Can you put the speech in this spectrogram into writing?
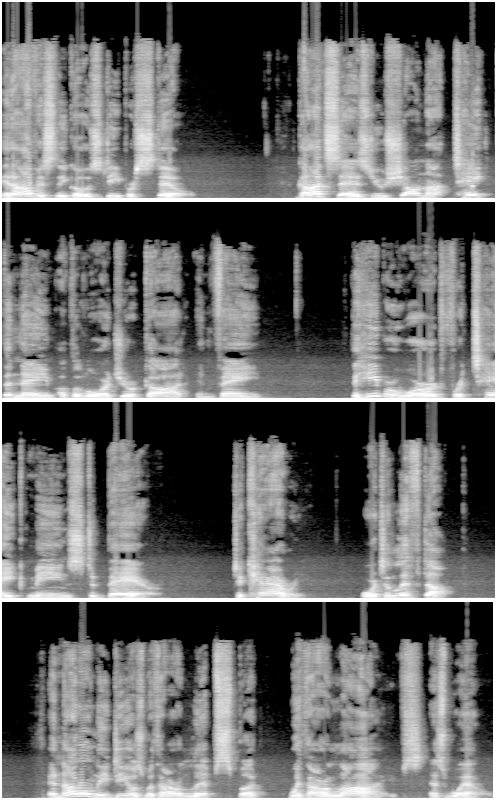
It obviously goes deeper still. God says, You shall not take the name of the Lord your God in vain. The Hebrew word for take means to bear, to carry, or to lift up, and not only deals with our lips, but with our lives as well.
